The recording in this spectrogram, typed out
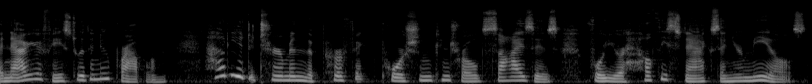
But now you're faced with a new problem. How do you determine the perfect portion controlled sizes for your healthy snacks and your meals?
